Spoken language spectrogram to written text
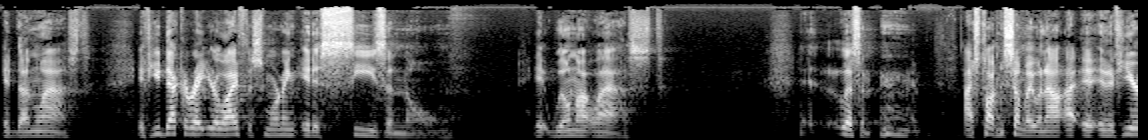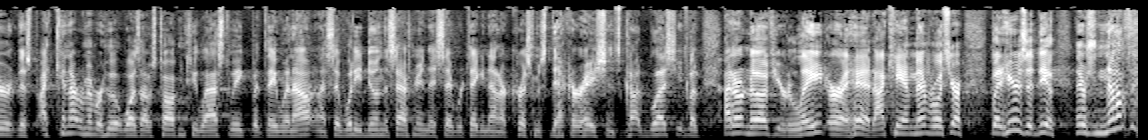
It doesn't last. If you decorate your life this morning, it is seasonal, it will not last. Listen, I was talking to somebody went out, and if you're this, I cannot remember who it was I was talking to last week, but they went out, and I said, "What are you doing this afternoon?" They said, "We're taking down our Christmas decorations." God bless you, but I don't know if you're late or ahead. I can't remember what you are. But here's the deal: there's nothing.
